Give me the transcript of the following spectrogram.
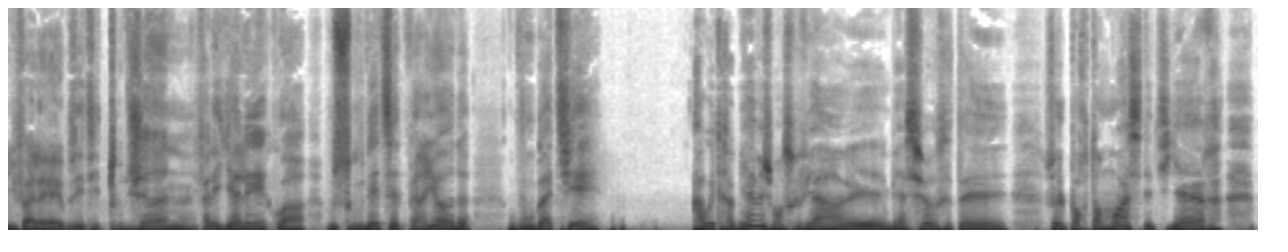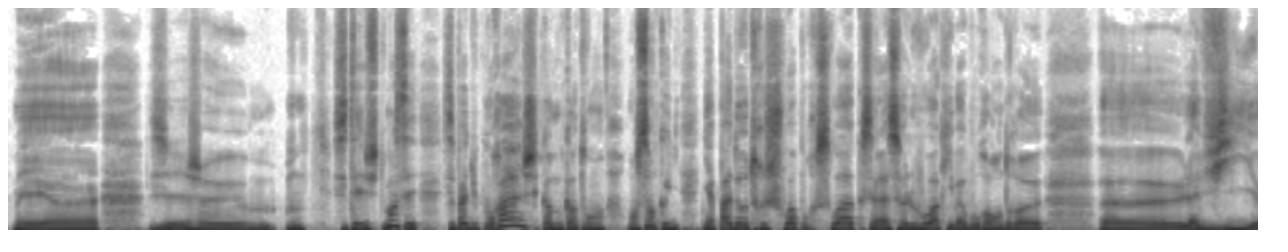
il fallait, vous étiez toute jeune, il fallait y aller, quoi. Vous vous souvenez de cette période où vous battiez? Ah oui, très bien, mais je m'en souviens. Bien sûr, c'était, je le porte en moi, c'était hier. Mais euh, je, c'était justement, c'est, c'est pas du courage. Comme quand on, on sent qu'il n'y a pas d'autre choix pour soi, que c'est la seule voie qui va vous rendre euh, euh, la vie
